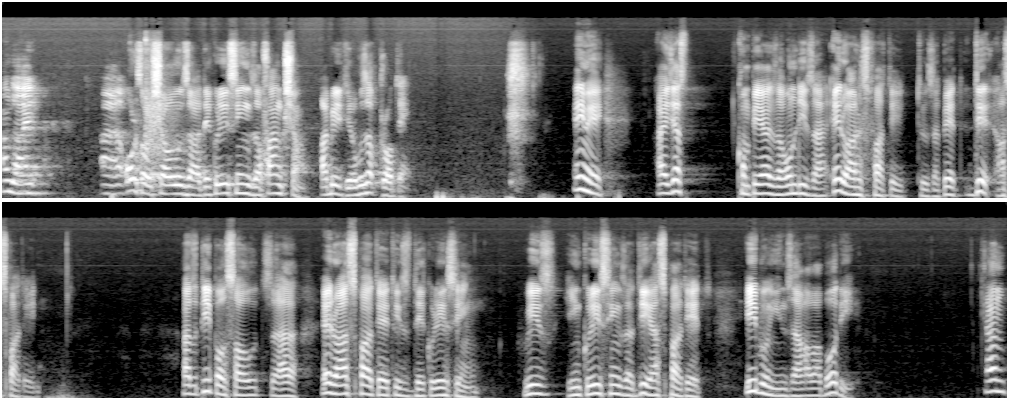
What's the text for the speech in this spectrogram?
And I uh, also show the decreasing the function ability of the protein. anyway, I just compare the only the L aspartate to the D aspartate. as people thought the L-aspartate is decreasing with increasing the D-aspartate even in the, our body. And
